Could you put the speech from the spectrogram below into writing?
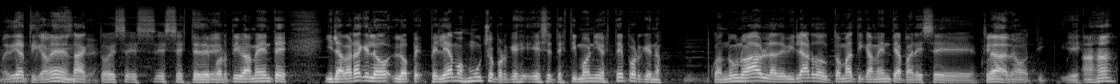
mediáticamente. Exacto, es, es- es, este Sí. deportivamente. Y la verdad que lo, lo pe- peleamos mucho porque ese testimonio esté, porque nos- cuando uno habla de Bilardo automáticamente aparece Claro. Menotti. Ajá.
